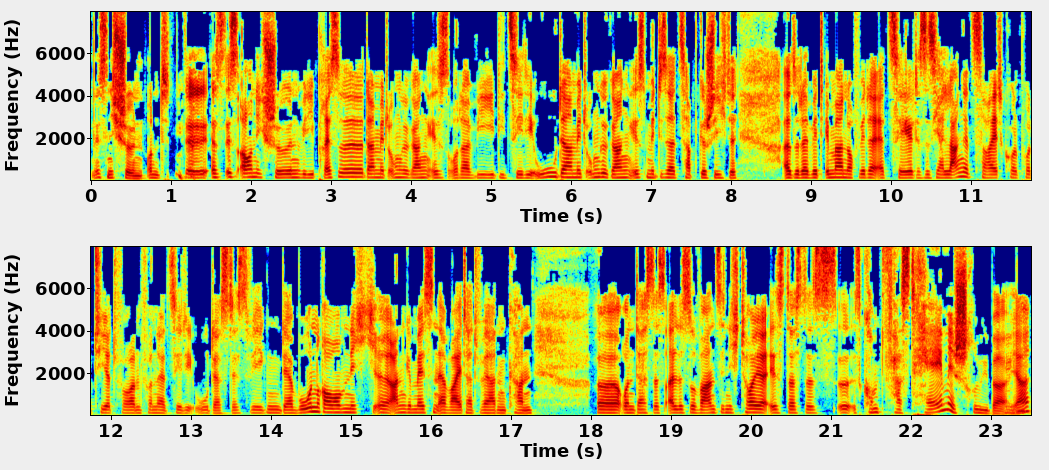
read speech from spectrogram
ist nicht schön. Und äh, es ist auch nicht schön, wie die Presse damit umgegangen ist oder wie die CDU damit umgegangen ist mit dieser ZAP-Geschichte. Also da wird immer noch wieder erzählt, es ist ja lange Zeit kolportiert worden von der CDU, dass deswegen der Wohnraum nicht äh, angemessen erweitert werden kann äh, und dass das alles so wahnsinnig teuer ist, dass das, äh, es kommt fast hämisch rüber, mhm, ja.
